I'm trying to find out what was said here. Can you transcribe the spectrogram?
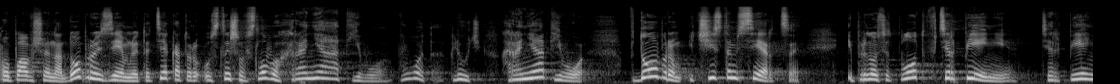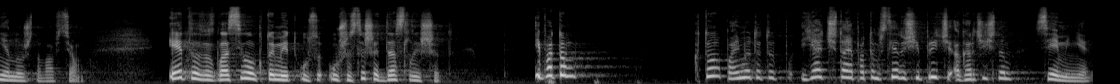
Упавшие на добрую землю – это те, которые, услышав слово, хранят его. Вот ключ. Хранят его в добром и чистом сердце и приносят плод в терпении. Терпение нужно во всем – это возгласил он, кто имеет уши слышать, да слышит. И потом, кто поймет это? Я читаю потом следующие притчи о горчичном семени.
